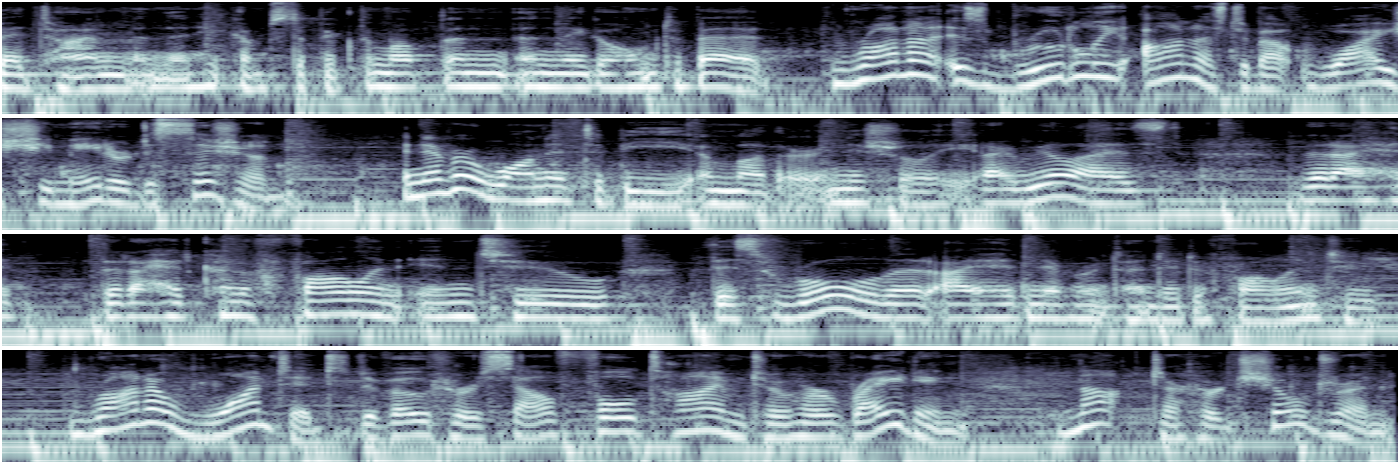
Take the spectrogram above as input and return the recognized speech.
bedtime, and then he comes to pick them up and, and they go home to bed. Rahna is brutally honest about why she made her decision. I never wanted to be a mother initially. I realized that I had that I had kind of fallen into this role that I had never intended to fall into. Rahna wanted to devote herself full time to her writing, not to her children.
